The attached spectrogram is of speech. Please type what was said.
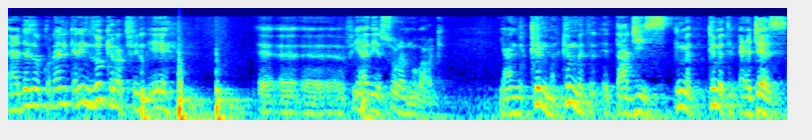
إعجاز القرآن الكريم ذكرت في الإيه في هذه السورة المباركة. يعني القمة قمة التعجيز قمة قمة الإعجاز.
